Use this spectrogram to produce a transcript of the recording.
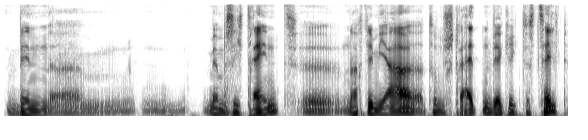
wenn, ähm, wenn man sich trennt, äh, nach dem Jahr darum streiten, wer kriegt das Zelt.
